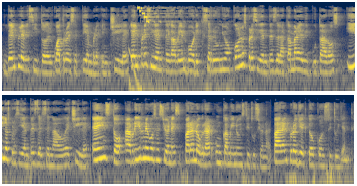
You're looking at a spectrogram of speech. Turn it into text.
del plebiscito del 4 de septiembre en Chile, el presidente Gabriel Boric se reunió con los presidentes de la Cámara de Diputados y los presidentes del Senado de Chile e instó a abrir negociaciones para lograr un camino institucional para el proyecto constituyente,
